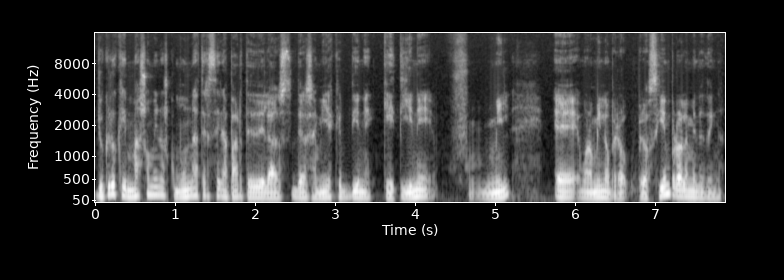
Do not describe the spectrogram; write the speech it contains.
yo creo que más o menos como una tercera parte de las, de las semillas que tiene, que tiene mil, eh, bueno, mil no, pero, pero 100 probablemente tenga,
